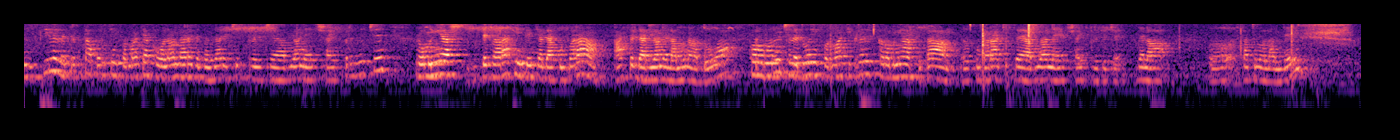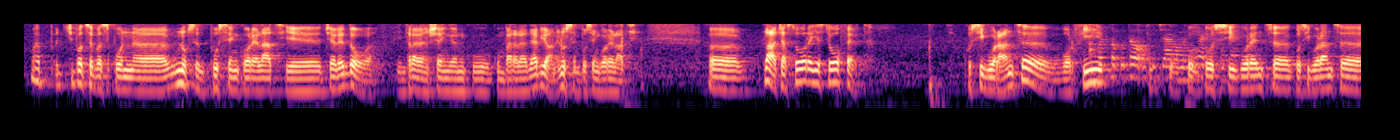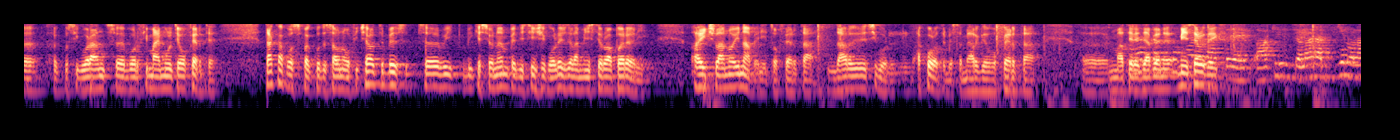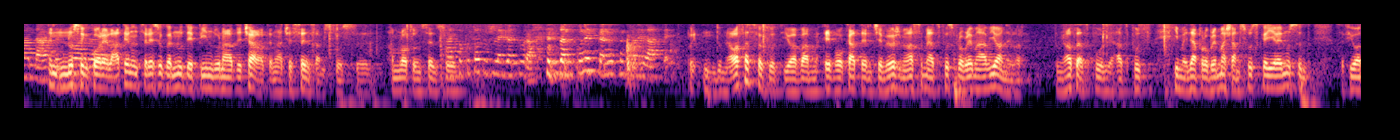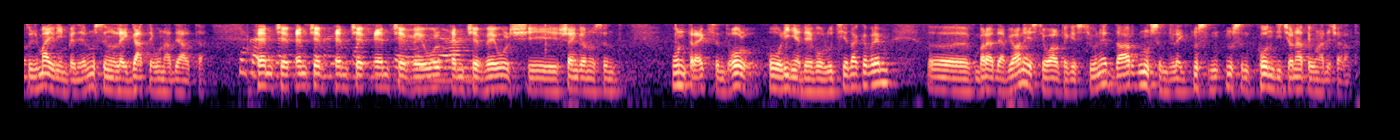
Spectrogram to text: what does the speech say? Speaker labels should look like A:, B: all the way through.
A: În zilele trecute a apărut informația că Olanda are de vânzare 15 avioane F-16. România își declarase intenția de a cumpăra astfel de avioane la mâna a doua. Coroborând cele două informații, credeți că România ar putea uh, cumpăra aceste avioane F-16 de la uh, statul olandez?
B: Ce pot să vă spun? Uh, nu sunt puse în corelație cele două. Intrarea în Schengen cu cumpărarea de avioane. Nu sunt puse în corelație. Uh, la această oră este o ofertă cu siguranță vor fi...
A: A fost făcută oficial
B: cu, cu, cu, siguranță, cu, siguranță, cu siguranță vor fi mai multe oferte. Dacă a fost făcută sau nu oficial, trebuie să îi chestionăm pe distinși colegi de la Ministerul Apărării. Aici la noi n-a venit oferta, dar sigur, acolo trebuie să meargă oferta Uh, în materie de avioane.
A: Ministerul de achiziționarea din Olanda acestor...
B: Nu sunt corelate în înțelesul că nu depind una de cealaltă. În acest sens am spus. Uh, am luat un sens.
A: Ați făcut totuși legătura. Să-mi spuneți că nu sunt corelate.
B: Păi, dumneavoastră ați făcut. Eu am evocat RCV-ul și dumneavoastră mi-ați spus problema avioanelor. Dumneavoastră ați spus, ați spus imediat problema și am spus că ele nu sunt, să fiu atunci mai limpede, ele nu sunt legate una de alta. MC, MC, MC, MCV-ul, MCV-ul și Schengen-ul sunt un track, sunt o, o linie de evoluție, dacă vrem. Uh, cumpărarea de avioane este o altă chestiune, dar nu sunt, nu sunt, nu sunt condiționate una de cealaltă.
